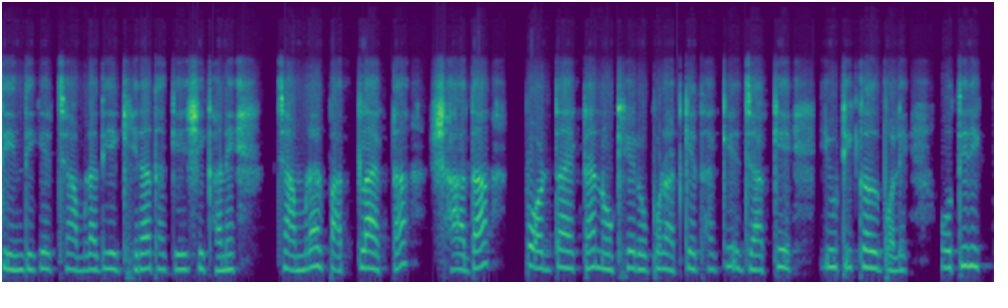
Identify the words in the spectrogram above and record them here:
তিন দিকের চামড়া দিয়ে ঘেরা থাকে, সেখানে চামড়ার পাতলা একটা সাদা পর্দা একটা নখের ওপর আটকে থাকে, যাকে ইউটিকল বলে। অতিরিক্ত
